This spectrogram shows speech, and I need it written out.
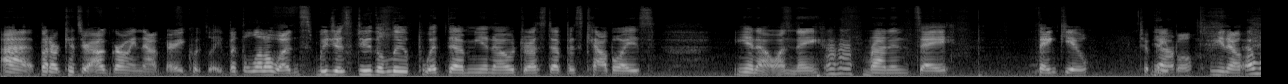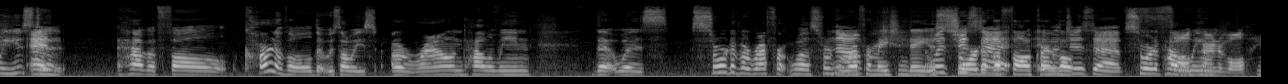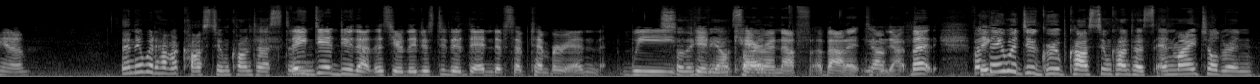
Uh, but our kids are outgrowing that very quickly. But the little ones, we just do the loop with them, you know, dressed up as cowboys, you know, and they Mhm. run and say thank you to Yeah. people, you know. and we used and- to have a fall carnival that was always around Halloween. That was sort of a refer well, sort of No, a Reformation Day. It It was, was sort of a, a, fall It was just a sort of fall Halloween. carnival, yeah. And it would have a costume contest. They did do that this year. They just did it at the end of September, and we So they didn't care enough about it to Yeah. do that. But But they, they, would do group costume contests, and my children,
